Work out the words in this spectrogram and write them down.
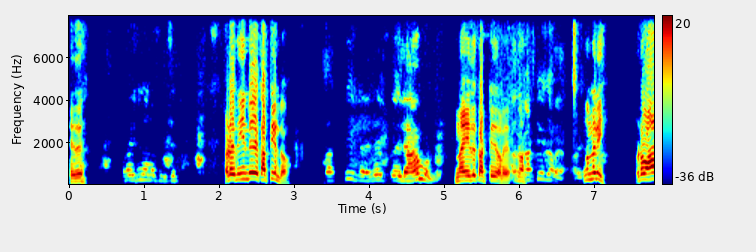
ഏത്? എടാ നീ എന്റെ ലാമ്പുണ്ട് എന്നാ ഇത് കട്ട് ചെയ്ത് കളയാം ഇങ്ങന്നേ ഇവിടെ വാ.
